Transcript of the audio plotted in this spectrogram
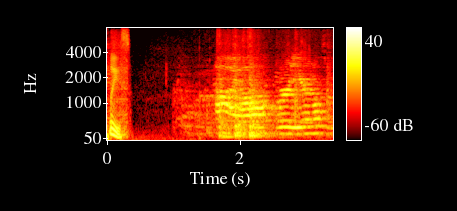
Please. Hi, all. We're urinals.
